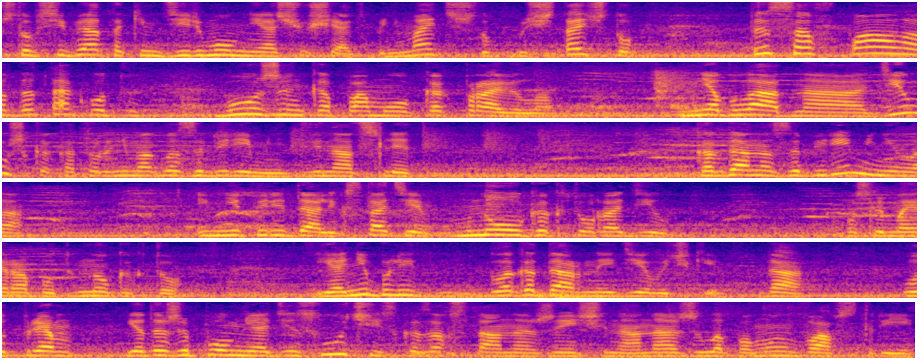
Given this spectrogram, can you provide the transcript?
чтобы себя таким дерьмом не ощущать. Понимаете? Чтобы считать, что ты совпала, да так вот боженька помог, как правило. У меня была одна девушка, которая не могла забеременеть 12 лет. Когда она забеременела, и мне передали, кстати, много кто родил после моей работы, много кто. И они были благодарные девочки, да. Вот прям, я даже помню один случай из Казахстана, женщина, она жила, по-моему, в Австрии.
